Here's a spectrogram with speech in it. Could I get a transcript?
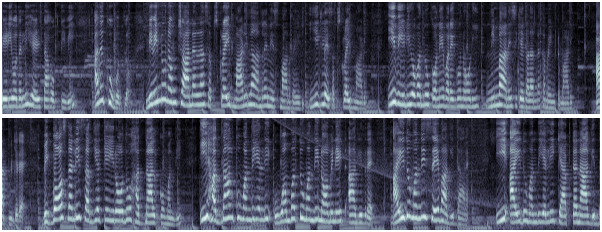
ವಿಡಿಯೋದಲ್ಲಿ ಹೇಳ್ತಾ ಹೋಗ್ತೀವಿ. ಅದಕ್ಕೂ ಮೊದಲು, ನೀವಿನ್ನೂ ನಮ್ಮ ಚಾನಲ್ನ ಸಬ್ಸ್ಕ್ರೈಬ್ ಮಾಡಿಲ್ಲ ಅಂದರೆ ಮಿಸ್ ಮಾಡಬೇಡಿ. ಈಗಲೇ ಸಬ್ಸ್ಕ್ರೈಬ್ ಮಾಡಿ. ಈ ವಿಡಿಯೋವನ್ನು ಕೊನೆವರೆಗೂ ನೋಡಿ, ನಿಮ್ಮ ಅನಿಸಿಕೆಗಳನ್ನು ಕಮೆಂಟ್ ಮಾಡಿ. ಆತ್ಮಗಿರೆ ಬಿಗ್ ಬಾಸ್ನಲ್ಲಿ ಸದ್ಯಕ್ಕೆ ಇರೋದು ಹದಿನಾಲ್ಕು ಮಂದಿ. ಈ ಹದಿನಾಲ್ಕು ಮಂದಿಯಲ್ಲಿ ಒಂಬತ್ತು ಮಂದಿ ನಾಮಿನೇಟ್ ಆಗಿದ್ರೆ ಐದು ಮಂದಿ ಸೇವ್ ಆಗಿದ್ದಾರೆ. ಈ ಐದು ಮಂದಿಯಲ್ಲಿ ಕ್ಯಾಪ್ಟನ್ ಆಗಿದ್ದ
